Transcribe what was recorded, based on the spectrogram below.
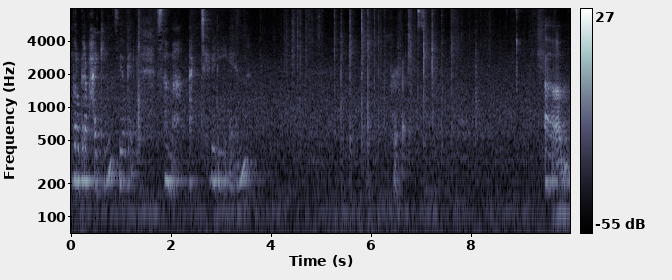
a little bit of hiking, so you'll get some uh, activity in. Perfect. Um,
